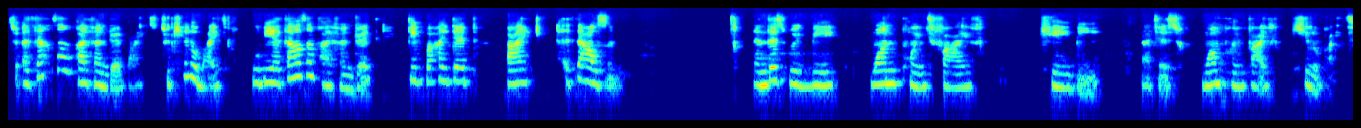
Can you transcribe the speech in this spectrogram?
So 1,500 bytes to kilobytes will be 1,500 divided by 1,000. And this would be 1.5 KB, that is 1.5 kilobytes.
